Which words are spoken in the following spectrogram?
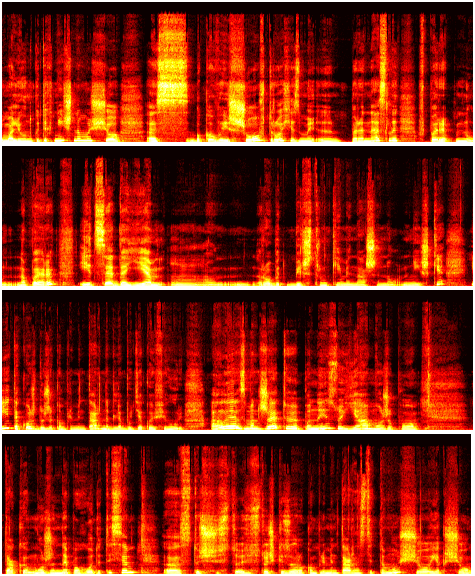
малюнку технічному, що е, боковий шов трохи е, перенесли вперед, ну, наперед, і це дає, робить більш стрункими наші ніжки, і також дуже комплементарно для будь-якої фігури. Але з манжетою понизу я можу по. Так, можу не погодитися е, з точ- з точки зору комплементарності, тому що якщо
